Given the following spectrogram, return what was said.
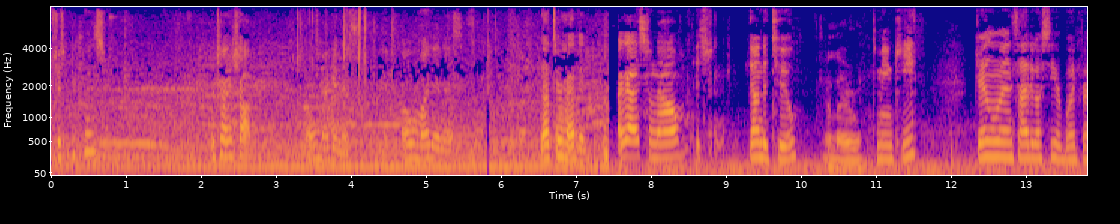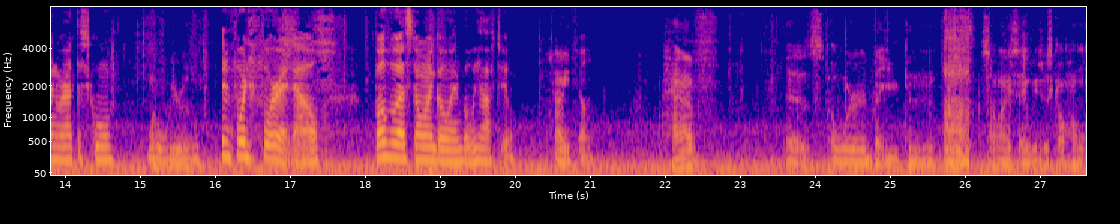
just because we're trying to shop. Oh my goodness. Oh my goodness. That's her heaven. Alright guys, so now it's down to two. Hello. It's me and Keith. Jalen went inside to go see her boyfriend. We're at the school. What a weirdo. In 44 right now. Both of us don't want to go in, but we have to. How are you feeling? Have is a word that you can use. So I say we just go home.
